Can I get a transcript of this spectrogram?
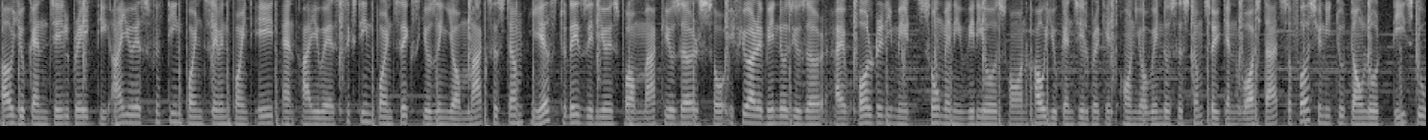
how you can jailbreak the ios 15.7.8 and ios 16.6 using your mac system. Yes today's video is for mac users. So if you are a windows user i've already made so many videos on how you can jailbreak it on your windows Windows system so you can watch that. So first you need to download these two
